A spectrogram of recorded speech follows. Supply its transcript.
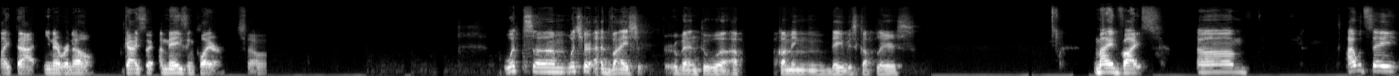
like that. You never know. Guy's an amazing player. So what's um what's your advice, Ruben, to uh, upcoming Davis Cup players? My advice. Um, I would say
